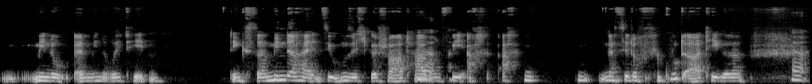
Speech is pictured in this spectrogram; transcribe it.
Minor äh, Minoritäten, Dings da, Minderheiten sie um sich geschart haben Ja. und wie, ach, ach, dass sie doch für gutartige, Ja.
